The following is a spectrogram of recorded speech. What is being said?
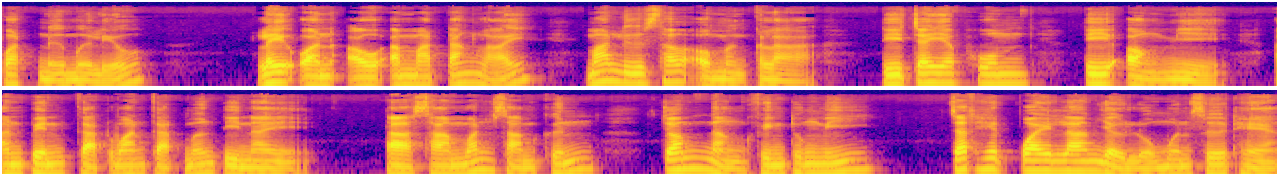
ปอดเหนือมือเหลียวไลอ่อนเอาอำมาตั้งหลาย มาลือเศร้าเอาเมืองกลาตีใจยภูมิ ตีอ่องมี อันเป็นกัดวานกัดเมืองตีใน ตาสามวันสามคืนจอมหนังฟิงทุงมี จัดเฮ็ดปล่อยลามเหยื่อหลวงมวลซื้อแทง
